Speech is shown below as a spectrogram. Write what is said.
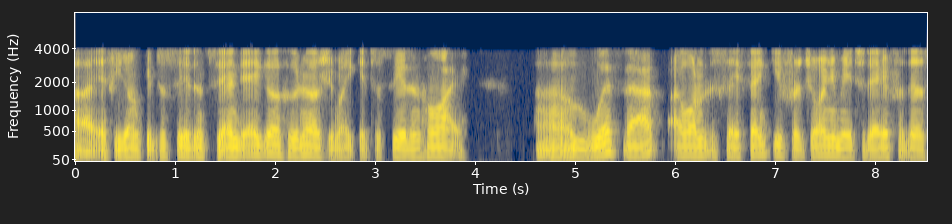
uh, if you don't get to see it in San Diego, who knows? You might get to see it in Hawaii. Um, with that, I wanted to say thank you for joining me today for this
